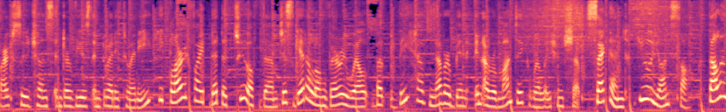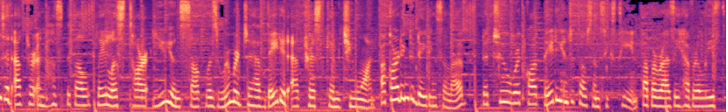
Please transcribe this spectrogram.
Park Seo-joon's interviews in 2020, he clarified that the two of them just get along very well but they have never been in a romantic relationship. Second, Yoo Yeon-seok. Talented actor and hospital playlist star Yoo Yeon-seok was rumored to have dated actress Kim Ji-won. According to Dating Celeb, the two were caught dating in 2016. Paparazzi have released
